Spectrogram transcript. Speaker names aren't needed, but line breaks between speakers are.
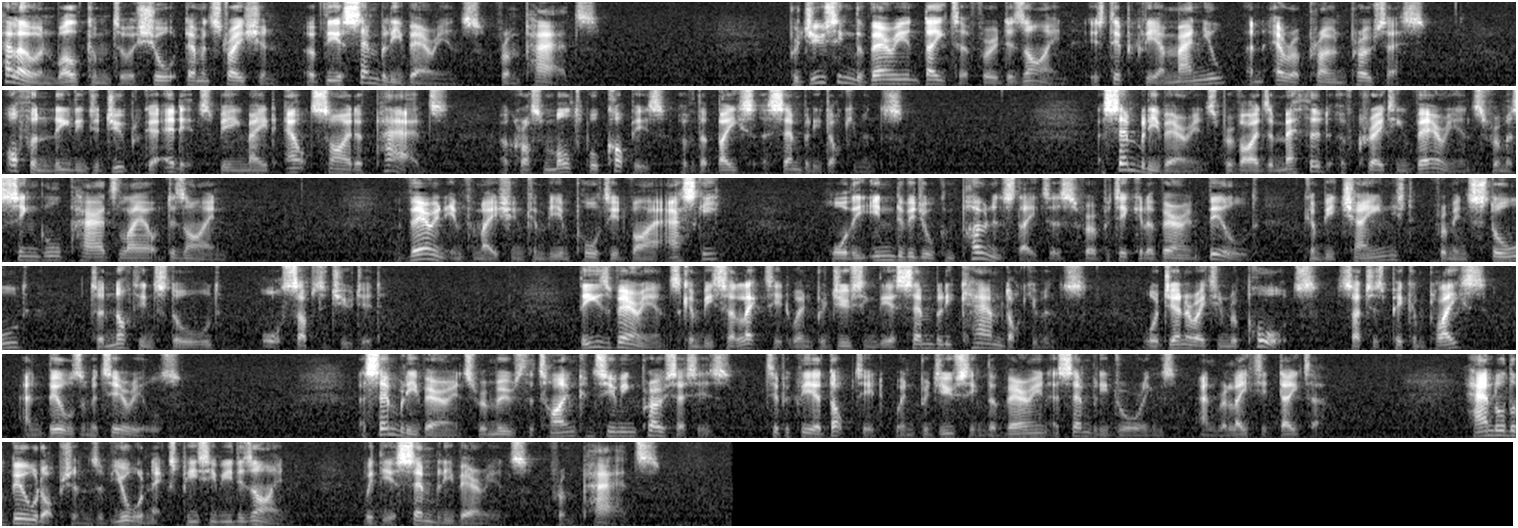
Hello and welcome to a short demonstration of the assembly variants from PADS. Producing the variant data for a design is typically a manual and error-prone process, often leading to duplicate edits being made outside of PADS across multiple copies of the base assembly documents. Assembly variants provides a method of creating variants from a single PADS layout design. Variant information can be imported via ASCII, or the individual component status for a particular variant build can be changed from installed to not installed or substituted. These variants can be selected when producing the assembly CAM documents or generating reports such as pick and place and bills of materials. Assembly variants removes the time-consuming processes typically adopted when producing the variant assembly drawings and related data. Handle the build options of your next PCB design with the assembly variants from PADS.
